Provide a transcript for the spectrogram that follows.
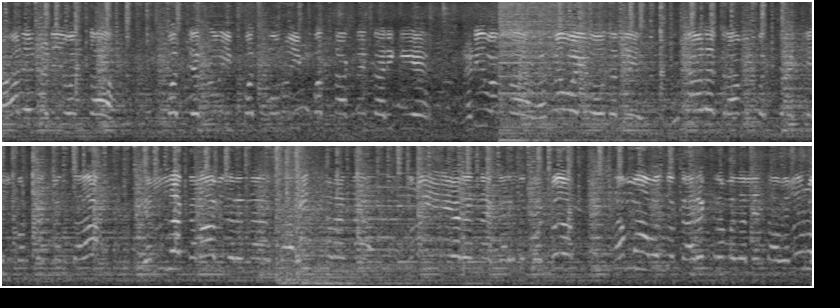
ನಾಳೆ ನಡೆಯುವಂತ ಇಪ್ಪತ್ತೆರಡು ಇಪ್ಪತ್ತ್ಮೂರು ಇಪ್ಪತ್ತ್ನಾಲ್ಕನೇ ತಾರೀಕಿಗೆ ನಡೆಯುವಂತ ರನ್ನ ಉಳ್ಳಾಳ ಗ್ರಾಮ ಪಂಚಾಯಿತಿಯಲ್ಲಿ ಬರ್ತಕ್ಕಂತ ಎಲ್ಲ ಕಲಾವಿದರನ್ನ, ಸಾಹಿತಿಗಳನ್ನ ಗುರು ಹಿರಿಯರನ್ನ ಕರೆದುಕೊಂಡು ನಮ್ಮ ಒಂದು ಕಾರ್ಯಕ್ರಮದಲ್ಲಿ ತಾವೆಲ್ಲರೂ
